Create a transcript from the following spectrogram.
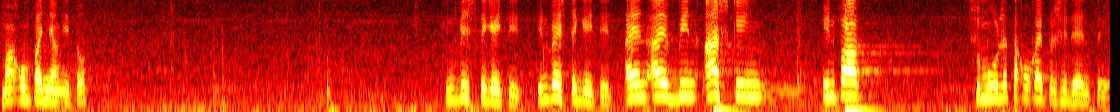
Mga kumpanyang ito? investigate it, investigate it. And I've been asking, in fact, sumulat ako kay Presidente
